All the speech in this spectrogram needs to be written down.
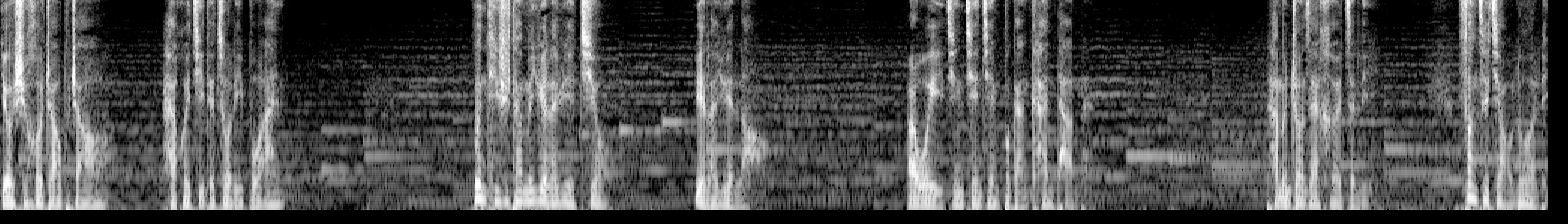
有时候找不着，还会急得坐立不安。问题是，他们越来越旧，越来越老，而我已经渐渐不敢看他们。他们装在盒子里，放在角落里，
